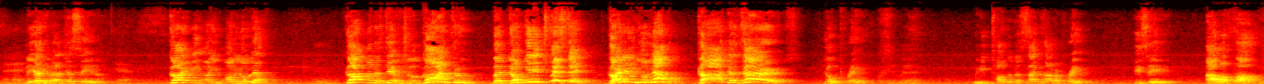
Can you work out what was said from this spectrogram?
Amen. Now y'all hear what I just said? God ain't on, you, on your level. God understands what you're going through, but don't get it twisted. God ain't on your level. God deserves your praise. Amen. When he taught the disciples how to pray, he said, Our Father,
